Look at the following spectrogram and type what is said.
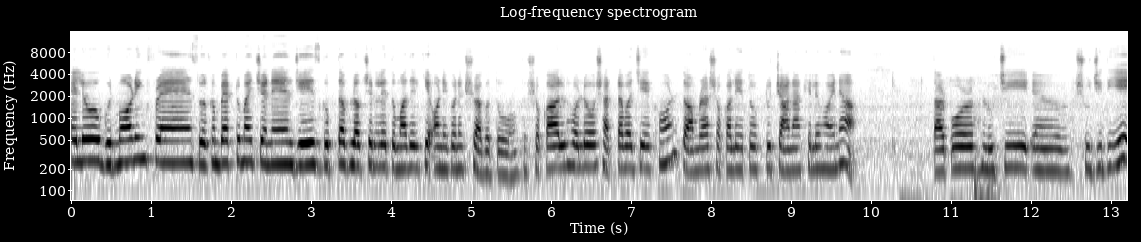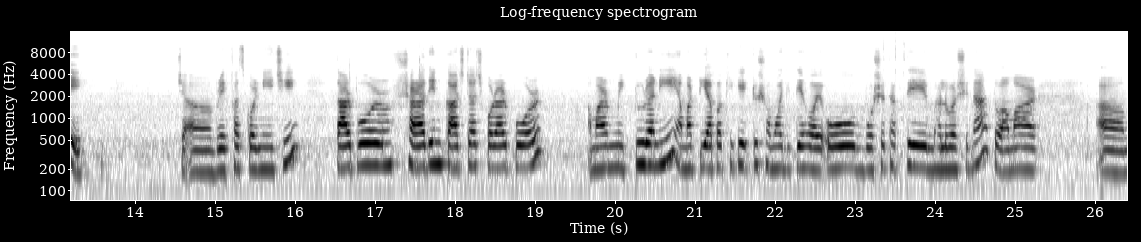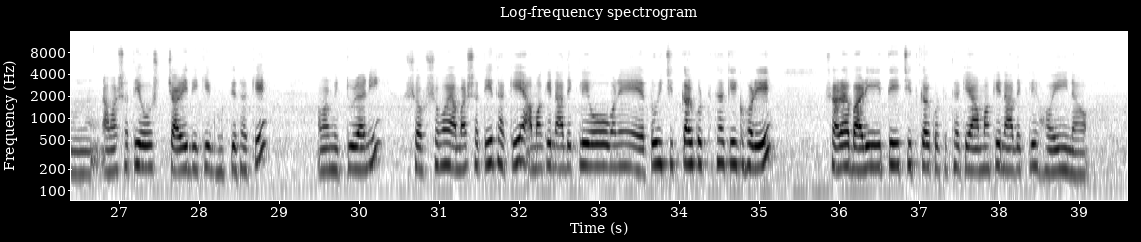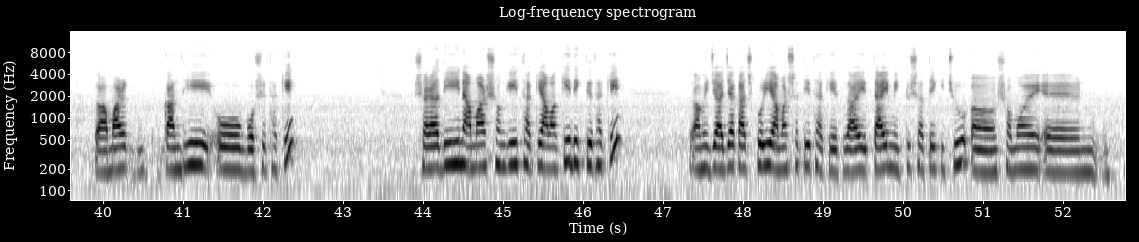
Hello good morning friends welcome back to my channel JS Gupta blog চ্যানেলে তোমাদেরকে অনেক অনেক স্বাগত। তো সকাল হলো সাতটা বাজে এখন, তো আমরা সকালে তো একটু চা না খেলে হয় না। তারপর লুচি সুজি দিয়ে ব্রেকফাস্ট করে নিয়েছি। তারপর সারাদিন কাজ টাজ করার পর আমার মিট্টু রানী, আমার টিয়া পাখিকে একটু সময় দিতে হয়। ও বসে থাকতে ভালোবাসে না, তো আমার আমার সাথে ও চারিদিকে ঘুরতে থাকে। আমার মিট্টু রানী সবসময় আমার সাথেই থাকে। আমাকে না দেখলে ও মানে এতই চিৎকার করতে থাকে ঘরে। সারা বাড়িতে চিৎকার করতে থাকে, আমাকে না দেখলে হয়ই না। তো আমার কাঁধে ও বসে থাকে। সারাদিন আমার সঙ্গেই থাকে, আমাকেই দেখতে থাকে। আমি যা যা কাজ করি আমার সাথেই থাকে। তাই তাই মিট্টুর সাথে কিছু সময়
